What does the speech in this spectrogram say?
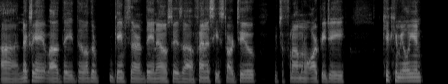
Uh, next game, uh, they the other games that they announced is uh, Phantasy Star 2, which is a phenomenal RPG. Kid Chameleon,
